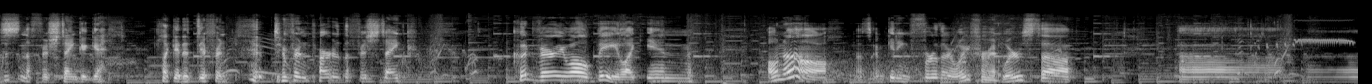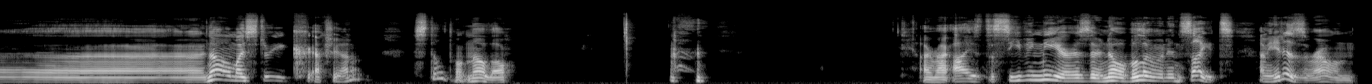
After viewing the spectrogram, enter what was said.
Just in the fish tank again. like in a different different part of the fish tank. Could very well be, like in... Oh no! That's, I'm getting further away from it. Where's the... Uh, uh, no, my streak! Actually, I don't... Still don't know, though. Are my eyes deceiving me, or is there no balloon in sight? I mean, it is around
